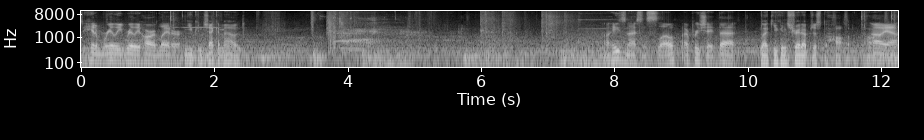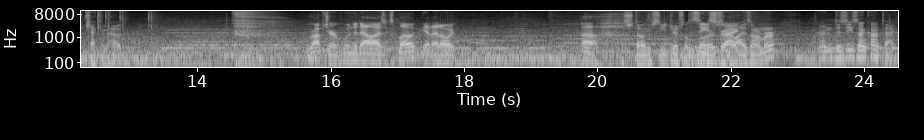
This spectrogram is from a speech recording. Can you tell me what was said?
hit him really, really hard later. you can check him out. Oh, he's nice and slow. I appreciate that. Like, you can straight up just haul, haul- Oh, yeah. check him out. Rupture. Wounded allies explode. Yeah, that already. Ugh. Stone Siegers, Disease. Allies Armor, and Disease on Contact.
